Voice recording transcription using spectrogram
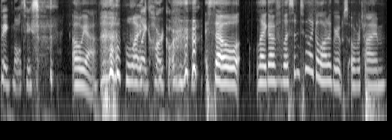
Big multis. Oh yeah, like like hardcore. so like I've listened to like a lot of groups over time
